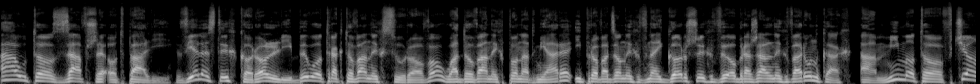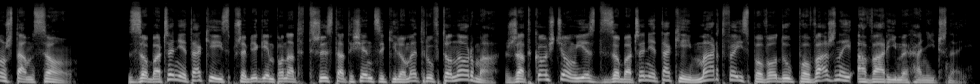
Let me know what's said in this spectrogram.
auto zawsze odpali. Wiele z tych Corolli było traktowanych surowo, ładowanych ponad miarę i prowadzonych w najgorszych wyobrażalnych warunkach, a mimo to wciąż tam są. Zobaczenie takiej z przebiegiem ponad 300 tysięcy kilometrów to norma. Rzadkością jest zobaczenie takiej martwej z powodu poważnej awarii mechanicznej.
